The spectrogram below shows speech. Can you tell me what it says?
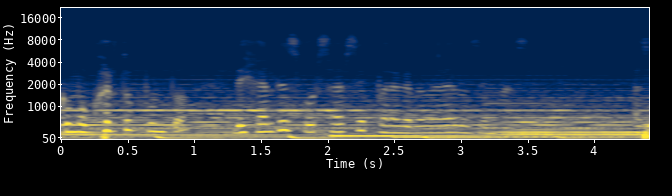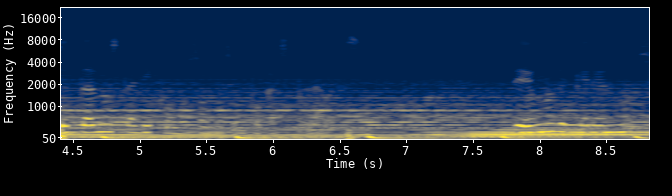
Como cuarto punto, dejar de esforzarse para agradar a los demás, aceptarnos tal y como somos. Debemos de querernos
